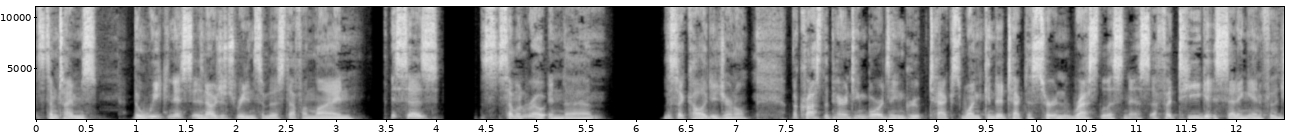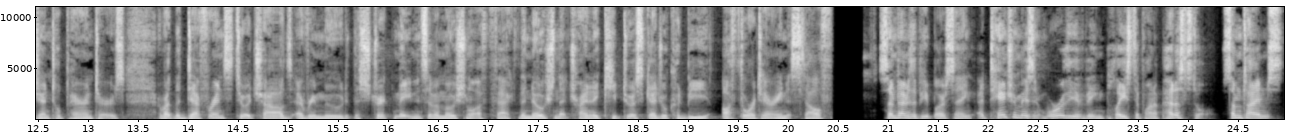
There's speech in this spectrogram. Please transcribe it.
sometimes the weakness is, and I was just reading some of this stuff online. It says, someone wrote in the the psychology journal across the parenting boards and group text one can detect a certain restlessness a fatigue is setting in for the gentle parenters about the deference to a child's every mood the strict maintenance of emotional effect the notion that trying to keep to a schedule could be authoritarian itself sometimes the people are saying a tantrum isn't worthy of being placed upon a pedestal sometimes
